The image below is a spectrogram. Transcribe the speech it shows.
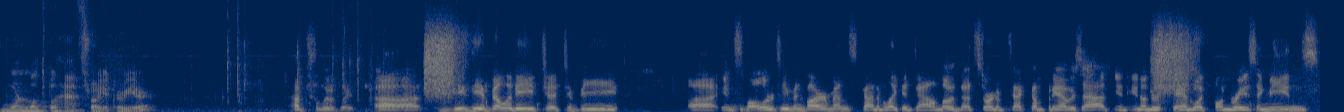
worn multiple hats throughout your career. Absolutely. Uh, the, the ability to, to be uh, in smaller team environments, kind of like a download, that sort of tech company I was at, and, and understand what fundraising means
